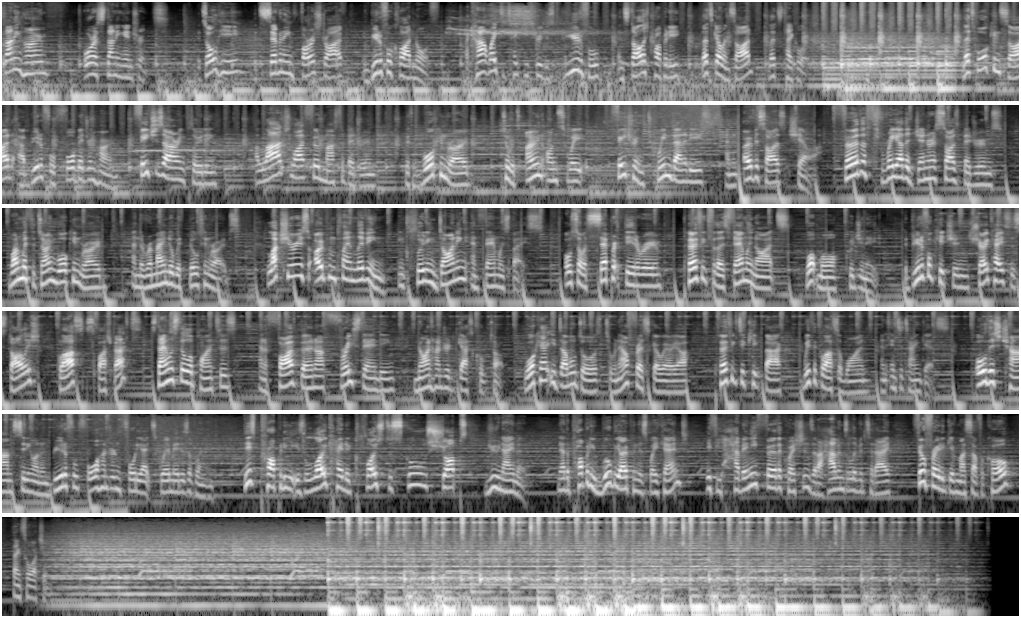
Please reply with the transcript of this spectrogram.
stunning home or a stunning entrance. It's all here at 17 Forest Drive in beautiful Clyde North. I can't wait to take you through this beautiful and stylish property. Let's go inside, let's take a look. Let's walk inside our beautiful four bedroom home. Features are including a large light-filled master bedroom with a walk-in robe to its own ensuite featuring twin vanities and an oversized shower. Further three other generous sized bedrooms, one with its own walk-in robe and the remainder with built-in robes. Luxurious open plan living, including dining and family space. Also a separate theatre room, perfect for those family nights. What more could you need? The beautiful kitchen showcases stylish glass splashbacks, stainless steel appliances, and a five burner freestanding 900 gas cooktop. Walk out your double doors to an alfresco area, perfect to kick back with a glass of wine and entertain guests. All this charm sitting on a beautiful 448 square meters of land. This property is located close to schools, shops, you name it. Now the property will be open this weekend. If you have any further questions that I haven't delivered today, feel free to give myself a call. Thanks for watching.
